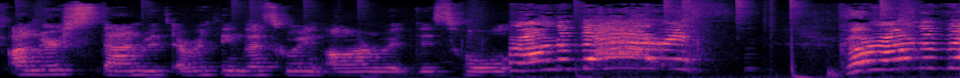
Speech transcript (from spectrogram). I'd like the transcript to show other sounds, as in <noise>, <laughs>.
understand with everything that's going on with this whole coronavirus! Coronavirus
